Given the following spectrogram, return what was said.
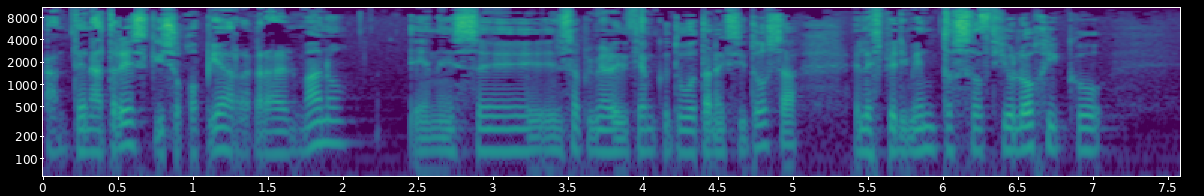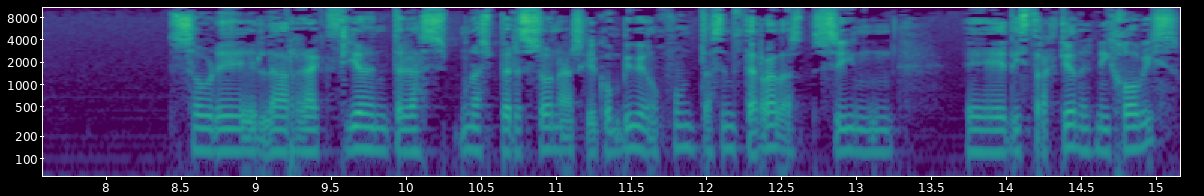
Antena 3 quiso copiar a Gran Hermano en ese, esa primera edición que tuvo tan exitosa. El experimento sociológico sobre la reacción entre las, unas personas que conviven juntas, encerradas, sin eh, distracciones ni hobbies.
